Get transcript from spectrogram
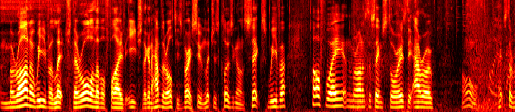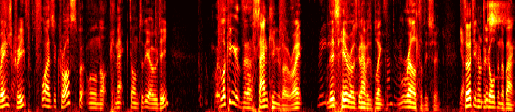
Mirana, Weaver, Lich, they're all on level 5 each. They're going to have their ultis very soon. Lich is closing in on 6. Weaver halfway, and Mirana's the same story as the arrow. Oh, hits the range creep, flies across, but will not connect onto the OD. We're looking at the Sand King though, right? This hero is going to have his blink is under attack. relatively soon. Yeah, 1300 gold in the bank.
